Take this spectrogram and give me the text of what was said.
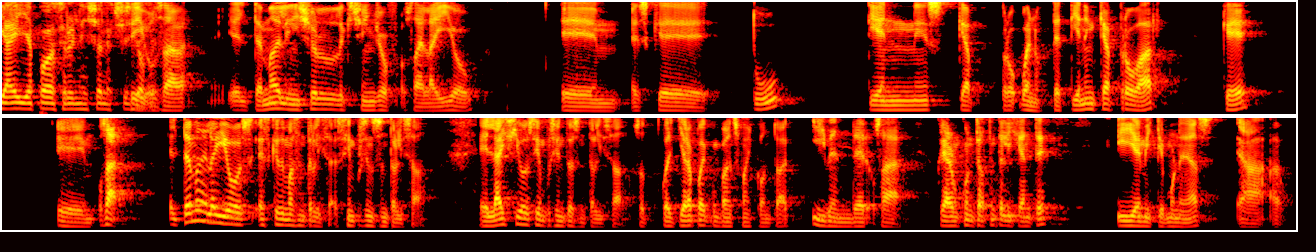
Y ahí ya puedo hacer el Initial Exchange Sí, Offering. o sea, el tema del Initial Exchange of, o sea, el IEO, eh, es que tú tienes que, bueno, te tienen que aprobar que, eh, o sea, el tema del IEO es, es que es más centralizado, es 100% centralizado. El ICO es 100% descentralizado, o sea, cualquiera puede comprar un smart contract y vender, o sea, crear un contrato inteligente y emitir monedas a- a-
